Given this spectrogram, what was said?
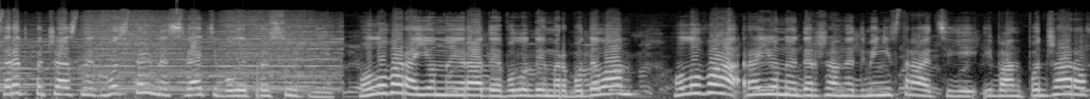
Серед почесних гостей на святі були присутні голова районної ради Володимир Боделан, голова районної державної адміністрації Іван Поджаров,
